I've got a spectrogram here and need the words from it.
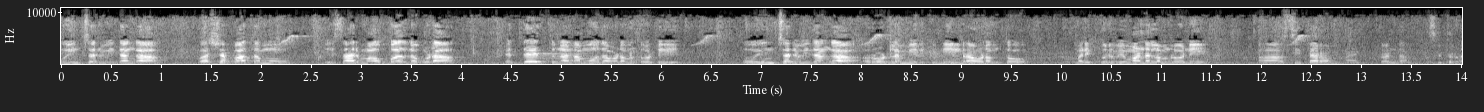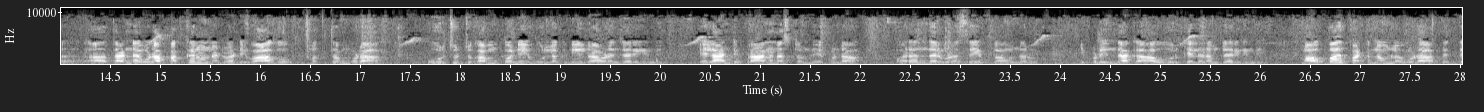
ఊహించని విధంగా వర్షపాతము ఈసారి మహబాద్లో కూడా పెద్ద ఎత్తున నమోదవడంతో ఊహించని విధంగా రోడ్ల మీదకి నీళ్ళు రావడంతో మరి కురివి మండలంలోని సీతారాం నాయక్ తండ ఆ తండ కూడా పక్కన ఉన్నటువంటి వాగు మొత్తం కూడా ఊరు చుట్టూ కమ్ముకొని ఊళ్ళకి నీళ్ళు రావడం జరిగింది. ఎలాంటి ప్రాణ నష్టం లేకుండా వారందరూ కూడా సేఫ్గా ఉన్నారు. ఇప్పుడు ఇందాక ఆ ఊరికి వెళ్ళడం జరిగింది. మహబాద్ పట్టణంలో కూడా పెద్ద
